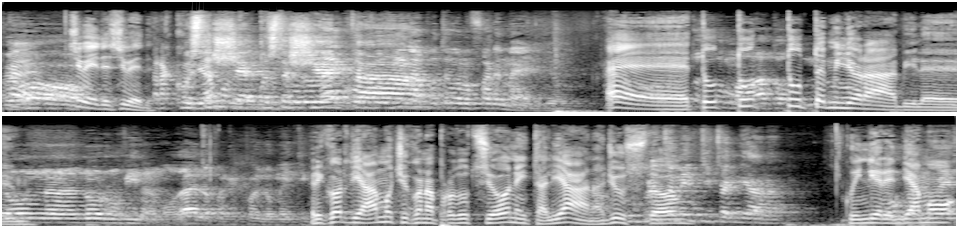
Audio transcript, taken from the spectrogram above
però. Si vede, si vede. Questa, Raccogliamo sce- questa scelta. potevano fare meglio. Eh, tu- tu- tutto è migliorabile. Non, non rovina il modello perché poi lo metti Ricordiamoci che è una produzione italiana, giusto? Completamente italiana. Quindi rendiamo,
